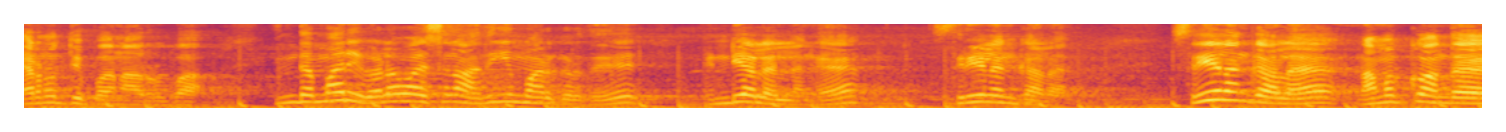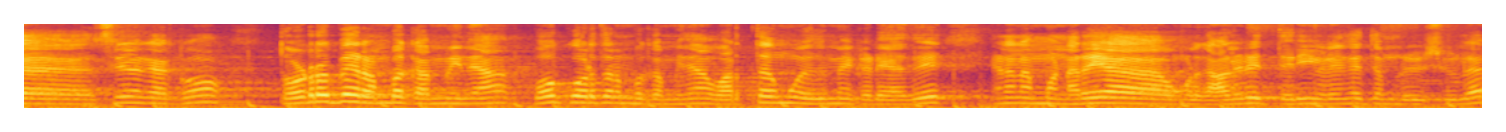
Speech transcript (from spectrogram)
இரநூத்தி பதினாறு ரூபா. இந்த மாதிரி விலைவாசிலாம் அதிகமாக இருக்கிறது இந்தியாவில் இல்லைங்க ஸ்ரீலங்காவில் ஸ்ரீலங்காவில் நமக்கும் அந்த ஸ்ரீலங்காவுக்கும் தொடர்பே ரொம்ப கம்மி தான் போக்குவரத்து ரொம்ப கம்மி தான் வர்த்தகமும் எதுவுமே கிடையாது. ஏன்னா நம்ம நிறையா உங்களுக்கு ஆல்ரெடி தெரியும் இலங்கை தமிழ் இஷ்யூவில்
